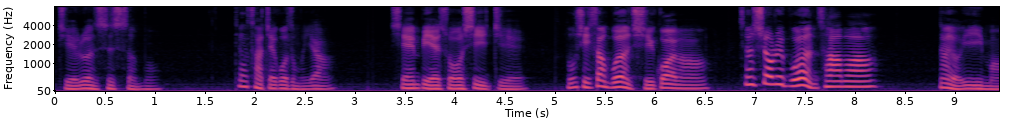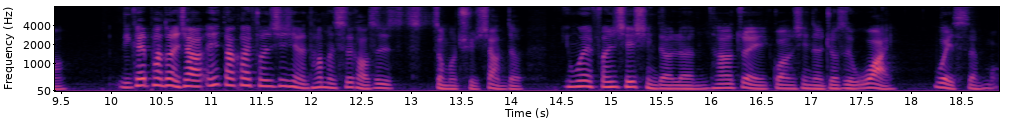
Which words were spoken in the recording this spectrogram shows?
结论是什么？调查结果怎么样？先别说细节，逻辑上不会很奇怪吗？这样效率不会很差吗？那有意义吗？你可以判断一下，诶，大概分析型人他们思考是怎么取向的？因为分析型的人他最关心的就是 why，为什么？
